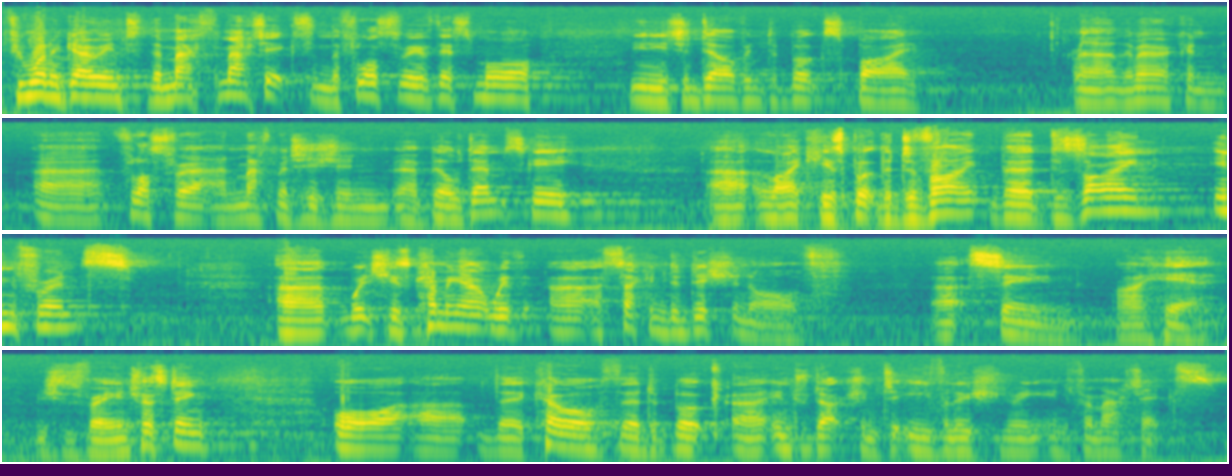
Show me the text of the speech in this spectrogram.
If you want to go into the mathematics and the philosophy of this more, you need to delve into books by uh, the American uh, philosopher and mathematician uh, Bill Dembski, uh, like his book, The, the Design Inference, uh, which he's coming out with uh, a second edition of Uh, soon, I hear, which is very interesting, or uh, the co authored book, uh, Introduction to Evolutionary Informatics.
